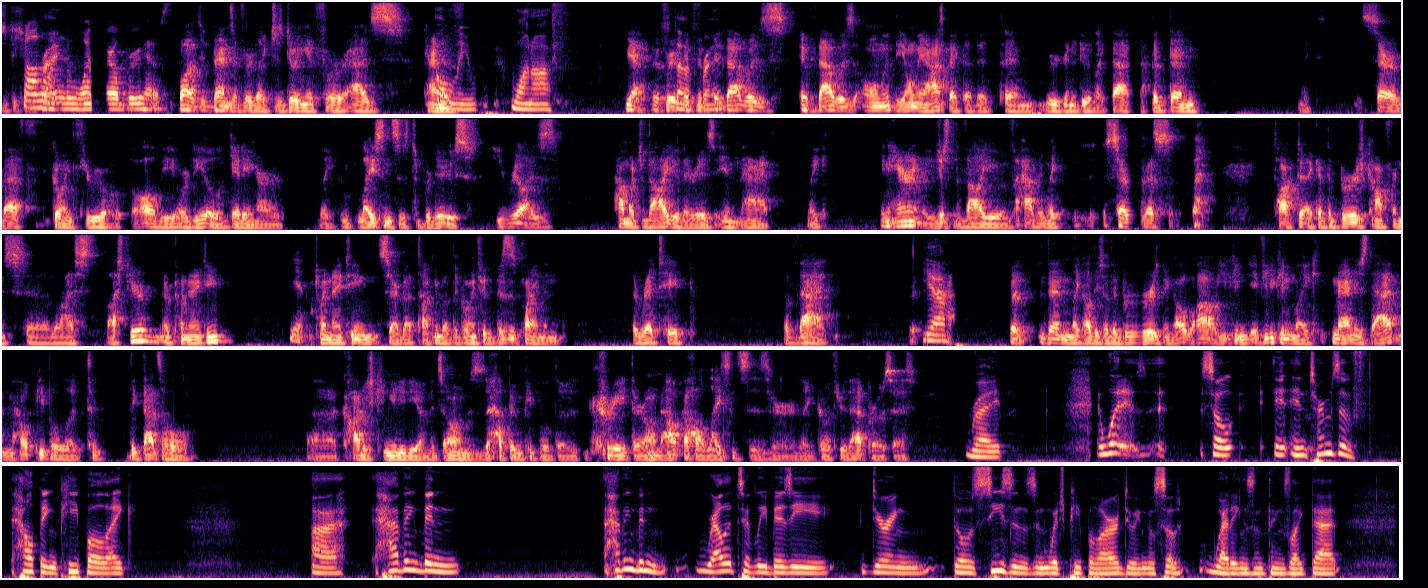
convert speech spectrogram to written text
because, sean wanted right. a one barrel brew house well it depends if we're like just doing it for as kind only of only one off yeah if, stuff, if, right? if, that was if that was only the only aspect of it then we were going to do it like that but then like sarah beth going through all the ordeal of getting our like licenses to produce you realize how much value there is in that like inherently just the value of having like service talked like at the Brewers Conference uh, last last year or 2019. Yeah, 2019. Sarah Beth talking about the going through the business plan and the red tape of that. Yeah. But then like all these other brewers being, oh wow, you can if you can like manage that and help people like, to like that's a whole uh, cottage community of its own is helping people to create their own alcohol licenses or like go through that process. Right. And what is so in, in terms of helping people, like uh, having been having been relatively busy during those seasons in which people are doing those weddings and things like that.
